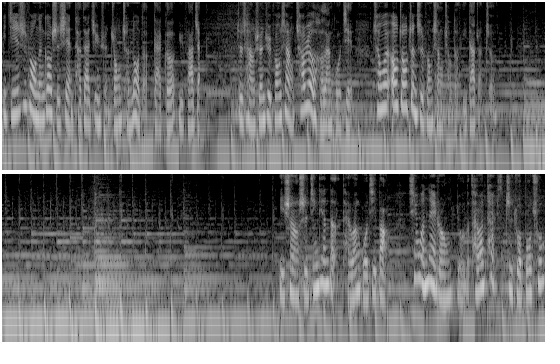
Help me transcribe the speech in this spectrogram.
以及是否能够实现他在竞选中承诺的改革与发展。这场选举风向超越了荷兰国界，成为欧洲政治风向球的一大转折。以上是今天的台湾国际报新闻内容，由了台湾 Times 制作播出。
